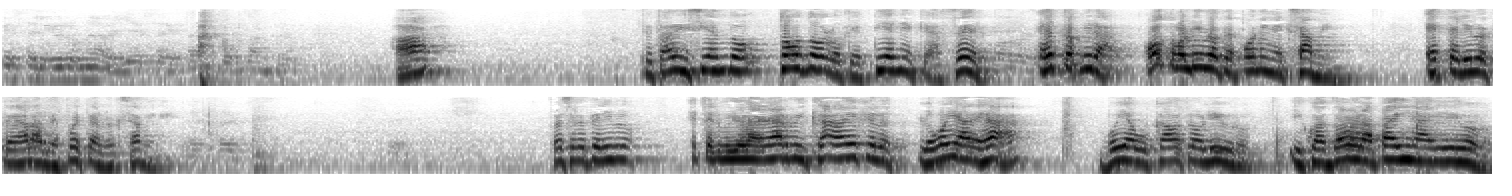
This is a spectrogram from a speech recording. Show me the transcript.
este libro es una belleza, importante. Ah, te está diciendo todo lo que tiene que hacer. Esto, mira, otro libro te pone en examen. Este libro te da la respuesta a los exámenes. Por eso este libro, este libro yo lo agarro y cada vez que lo, voy a dejar, voy a buscar otro libro. Y cuando abro la página, yo digo,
